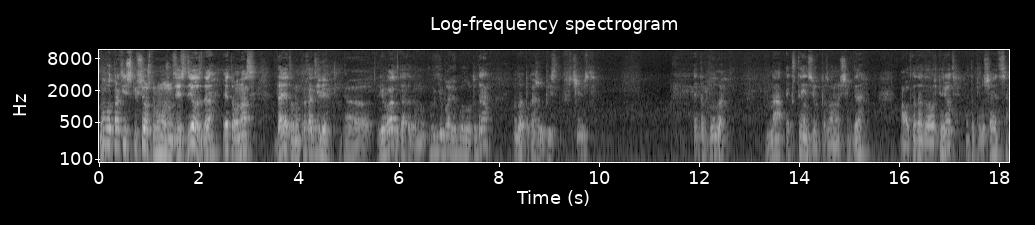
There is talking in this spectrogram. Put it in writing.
Ну вот практически все, что мы можем здесь сделать, да, это у нас, до этого мы проходили э, леваду, да, когда мы выгибали голову туда. Ну давай покажу пристав челюсть. Это было на экстензию позвоночник, да. А вот когда голова вперед, это получается,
